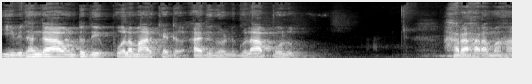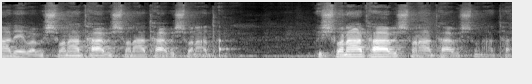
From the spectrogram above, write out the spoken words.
ఈ విధంగా ఉంటుంది పూల మార్కెట్. అదిగోండి గులాబ్ పూలు. హర హర మహాదేవ విశ్వనాథ విశ్వనాథ విశ్వనాథ. విశ్వనాథ విశ్వనాథ విశ్వనాథ.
